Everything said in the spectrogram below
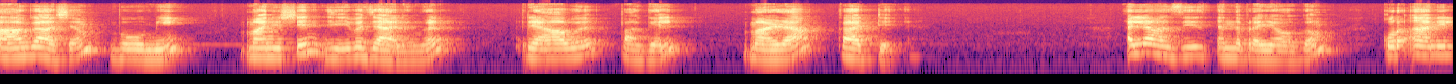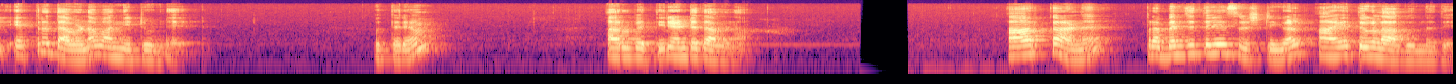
ആകാശം ഭൂമി മനുഷ്യൻ ജീവജാലങ്ങൾ രാവ് പകൽ മഴ കാറ്റ്. അൽ അസീസ് എന്ന പ്രയോഗം ഖുർആനിൽ എത്ര തവണ വന്നിട്ടുണ്ട്? ഉത്തരം അറുപത്തിരണ്ട് തവണ. ആർക്കാണ് പ്രപഞ്ചത്തിലെ സൃഷ്ടികൾ ആയത്തുകളാകുന്നത്?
